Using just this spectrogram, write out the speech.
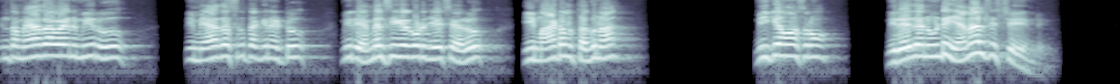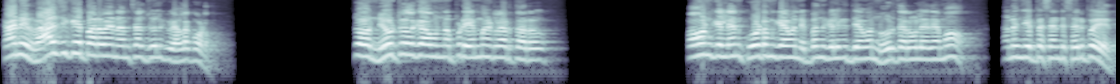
ఇంత మేధావైన మీరు మీ మేధస్సుకు తగ్గినట్టు మీరు ఎమ్మెల్సీగా కూడా చేశారు. ఈ మాటలు తగునా? మీకేం అవసరం? మీరు ఏదైనా ఉంటే ఎనాలిసిస్ చేయండి. కానీ రాజకీయపరమైన అంశాల జోలికి వెళ్ళకూడదు. సో న్యూట్రల్గా ఉన్నప్పుడు ఏం మాట్లాడతారు? పవన్ కళ్యాణ్ కూటమికి ఏమైనా ఇబ్బంది కలిగిద్దేమో నోరు తెరవలేదేమో అని చెప్పేసి అంటే సరిపోయేది.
